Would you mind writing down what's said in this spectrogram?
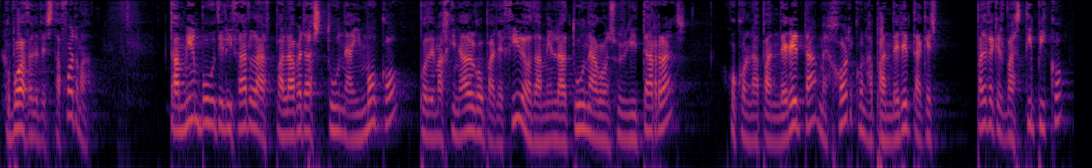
Lo puedo hacer de esta forma. También puedo utilizar las palabras tuna y moco, puedo imaginar algo parecido, también la tuna con sus guitarras, o con la pandereta, mejor, con la pandereta que es, parece que es más típico.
